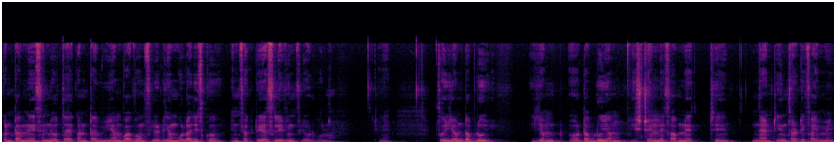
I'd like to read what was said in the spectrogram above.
कंटामिनेशन जो होता है कंटाबियम वाइबम फ्लूडियम बोला जिसको इन्फेक्टेरियस लिविंग फ्लूड बोला ठीक है तो M W M W M Stanley साहब ने थे 1935 में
